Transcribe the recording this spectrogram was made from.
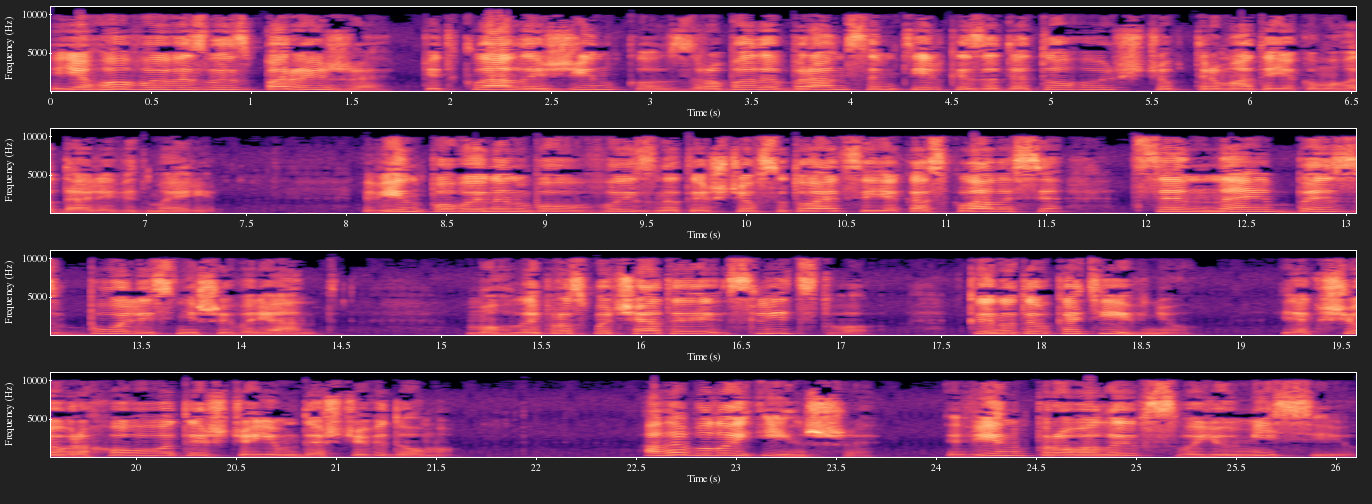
Його вивезли з Парижа, підклали жінку, зробили бранцем тільки задля того, щоб тримати якомога далі від мері. Він повинен був визнати, що в ситуації, яка склалася, це найбезболісніший варіант. Могли б розпочати слідство, кинути в катівню, якщо враховувати, що їм дещо відомо. Але було й інше він провалив свою місію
